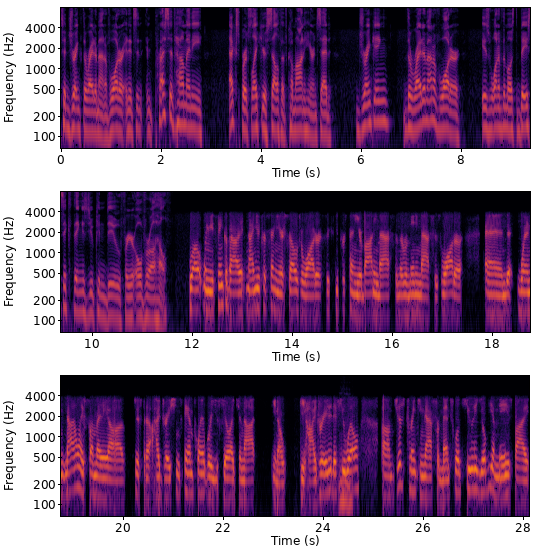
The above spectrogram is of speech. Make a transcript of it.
to drink the right amount of water. And it's impressive how many experts like yourself have come on here and said drinking the right amount of water is one of the most basic things you can do for your overall health. Well, when you think about it, 90% of your cells are water, 60% of your body mass, and the remaining mass is water. And when not only from a uh, just a hydration standpoint, where you feel like you're not, you know, dehydrated, if you will, um, just drinking that for mental acuity, you'll be amazed by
